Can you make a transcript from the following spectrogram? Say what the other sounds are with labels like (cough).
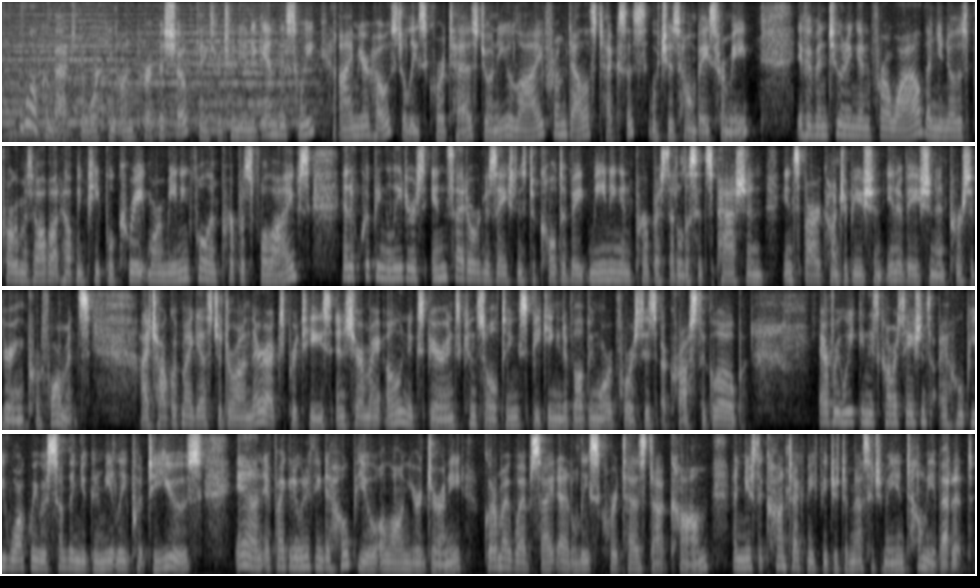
Welcome back to the Working on Purpose show. Thanks for tuning in again this week. I'm your host, Alise Cortez, joining you live from Dallas, Texas, which is home base for me. If you've been tuning in for a while, then you know this program is all about helping people create more meaningful and purposeful lives and equipping leaders inside organizations to cultivate meaning and purpose that elicits passion, inspired contribution, innovation, and persevering performance. I talk with my guests to draw on their expertise and share my own experience consulting, speaking, and developing workforces across the globe. Every week in these conversations, I hope you walk away with something you can immediately put to use. And if I can do anything to help you along your journey, go to my website at alisecortez.com and use the contact me feature to message me and tell me about it.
